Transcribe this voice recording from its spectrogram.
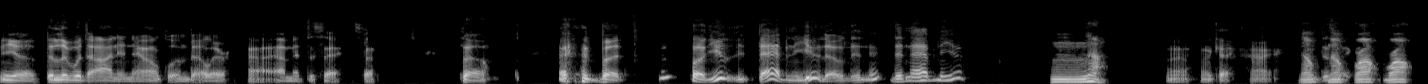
you know, to live with the aunt and their uncle in Bel Air, I, I meant to say. So, so, but, well, you, that happened to you though, didn't it? Didn't that happen to you? No. Oh, okay. All right. Nope. Nope. Wrong, wrong,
